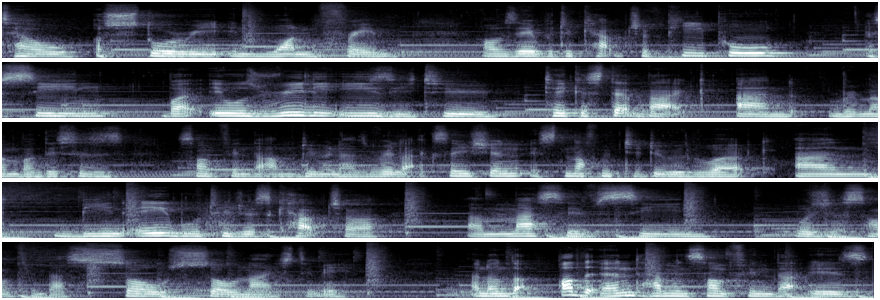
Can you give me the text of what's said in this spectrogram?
tell a story in one frame. I was able to capture people, a scene, but it was really easy to take a step back and remember this is something that I'm doing as relaxation. It's nothing to do with work. And being able to just capture a massive scene was just something that's so, so nice to me. And on the other end, having something that is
